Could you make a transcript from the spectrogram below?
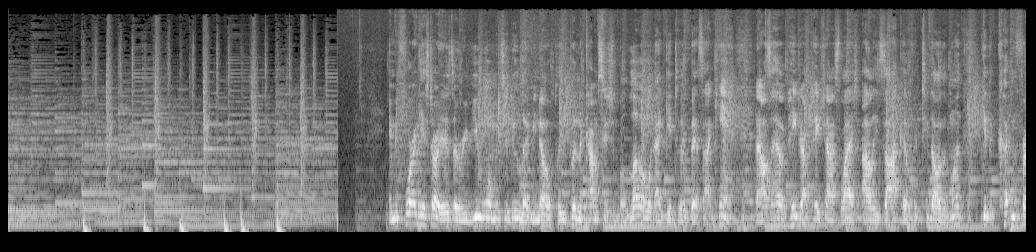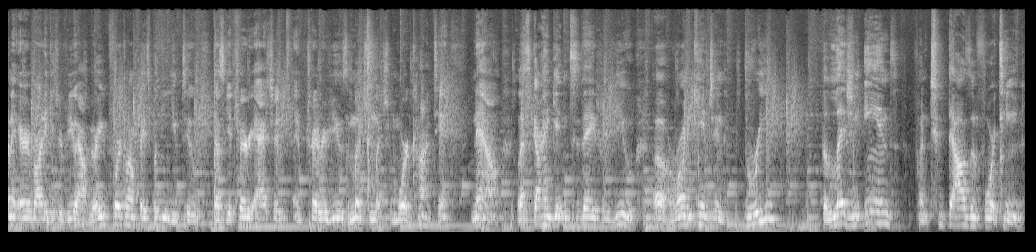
Before I get started, there's a review you want me to do, let me know. Please put in the comment section below and I get to as best I can. And I also have a Patreon, Patreon slash Ali Zakka for $2 a month. Get the cut in front of everybody, get your review out right before it comes on Facebook and YouTube. You also get trade reactions and trade reviews and much, much more content. Now, let's go ahead and get into today's review of Rurouni Kenshin 3, The Legend Ends from 2014.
